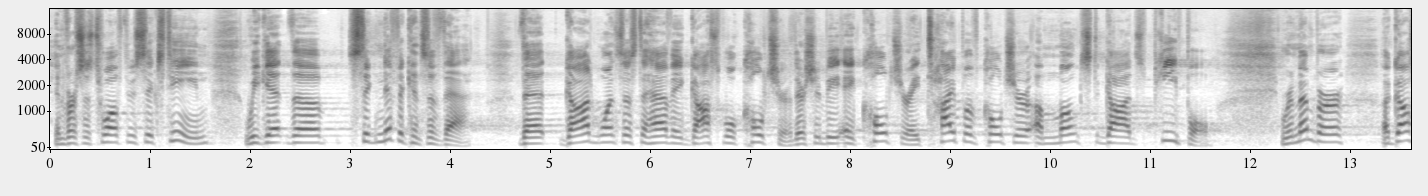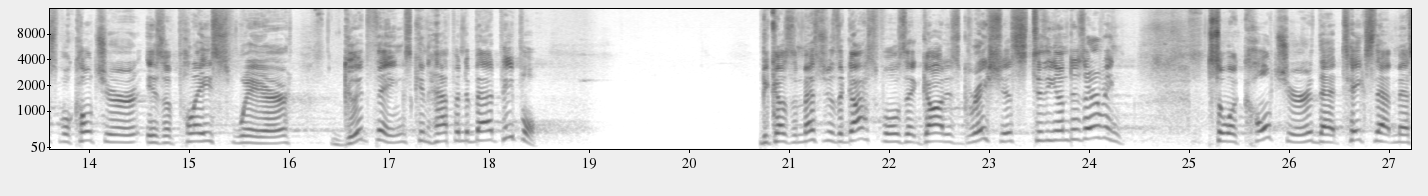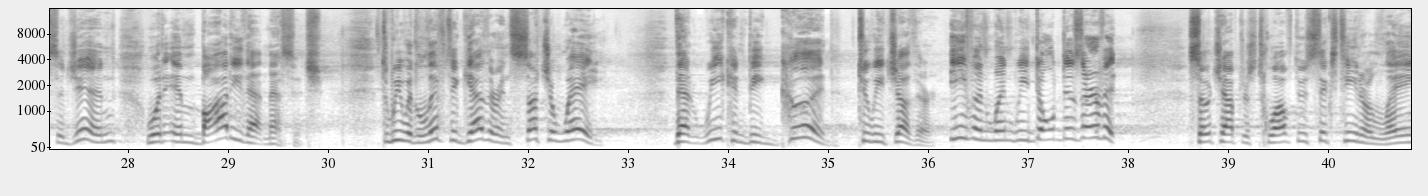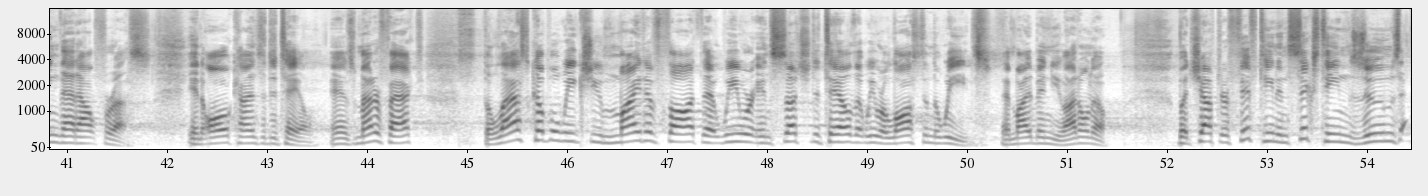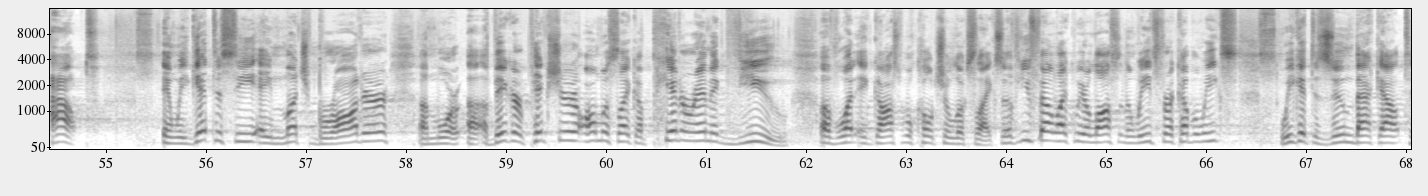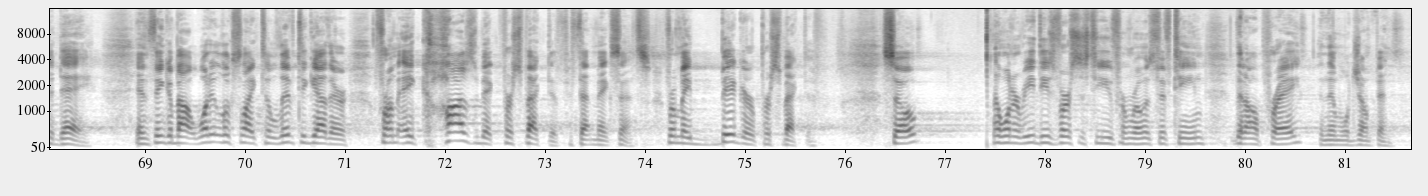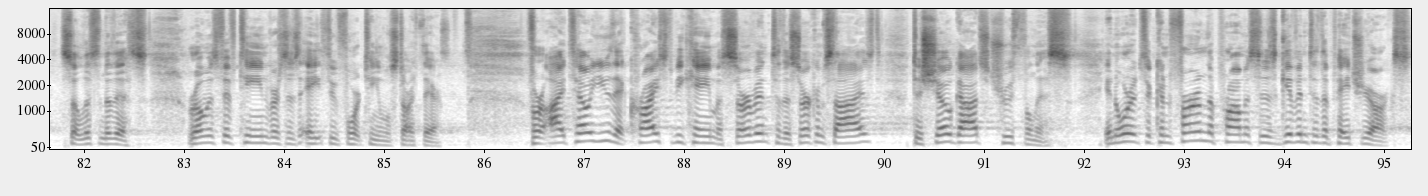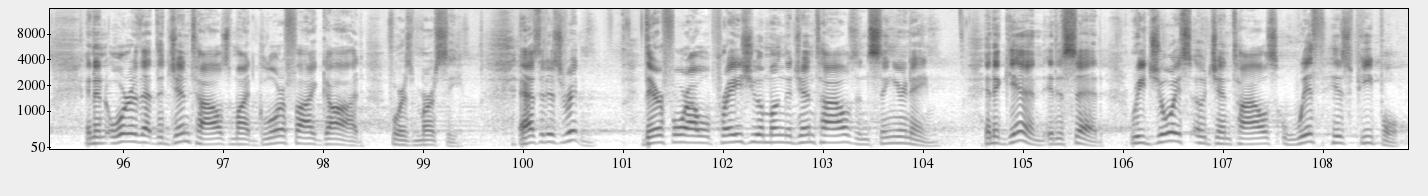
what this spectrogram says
In verses 12 through 16, we get the significance of that. That God wants us to have a gospel culture. There should be a culture, a type of culture amongst God's people. Remember, a gospel culture is a place where good things can happen to bad people. Because the message of the gospel is that God is gracious to the undeserving. So, a culture that takes that message in would embody that message. So we would live together in such a way that we can be good to each other, even when we don't deserve it. So, chapters 12 through 16 are laying that out for us in all kinds of detail. And as a matter of fact, the last couple weeks, you might have thought that we were in such detail that we were lost in the weeds. That might have been you, I don't know. But chapter 15 and 16 zooms out and we get to see a much broader, a more, a bigger picture, almost like a panoramic view of what a gospel culture looks like. So if you felt like we were lost in the weeds for a couple weeks, we get to zoom back out today and think about what it looks like to live together from a cosmic perspective, if that makes sense, from a bigger perspective. So I want to read these verses to you from Romans 15, then I'll pray, and then we'll jump in. So listen to this Romans 15, verses 8 through 14. We'll start there. For I tell you that Christ became a servant to the circumcised to show God's truthfulness, in order to confirm the promises given to the patriarchs, and in order that the Gentiles might glorify God for his mercy. As it is written, Therefore I will praise you among the Gentiles and sing your name. And again it is said, Rejoice, O Gentiles, with his people.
